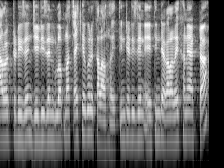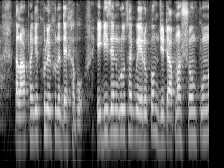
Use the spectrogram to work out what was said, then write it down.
আরও একটা ডিজাইন যে ডিজাইনগুলো আপনার চারটে করে কালার হয়, তিনটে ডিজাইন এই তিনটা কালার এখানে একটা কালার আপনাকে খুলে খুলে দেখাবো। এই ডিজাইনগুলো থাকবে এরকম যেটা আপনার সম্পূর্ণ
